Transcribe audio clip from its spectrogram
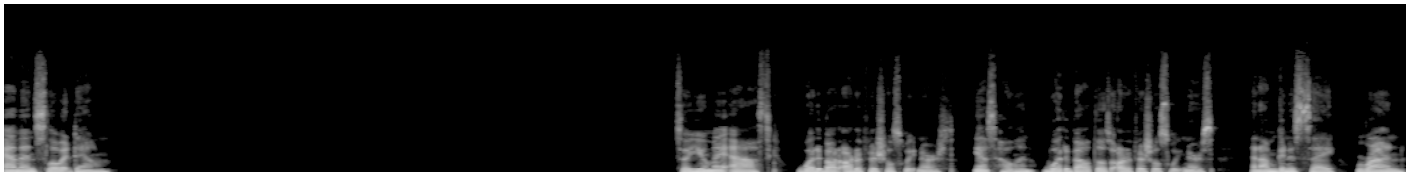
And then slow it down. So you may ask, what about artificial sweeteners? Yes, Helen, what about those artificial sweeteners? And I'm going to say, run,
